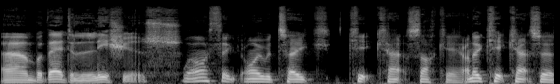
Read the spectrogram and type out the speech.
Um, but they're delicious. Well, I think I would take Kit Kat sake. I know Kit Kat's a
